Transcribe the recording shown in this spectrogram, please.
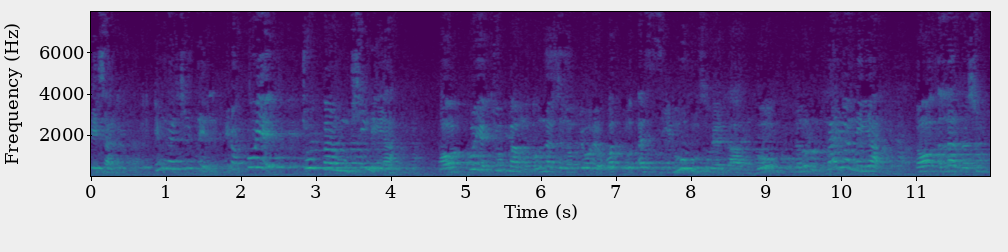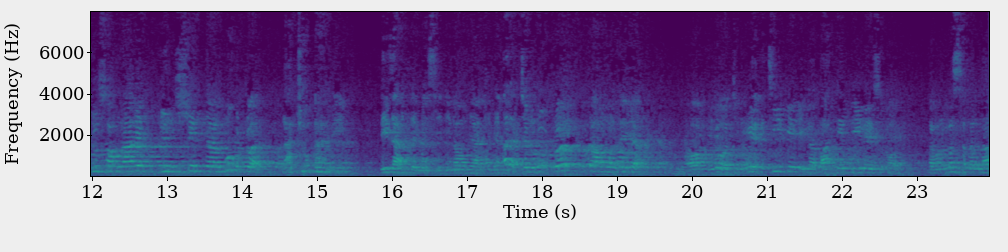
အိစာတွေအင်ရှိတဲ့ပြီးတော့ကိုယ့်ရဲ့ကျုပ်ကမှုရှိနေရတော့ကိုယ့်ရဲ့ကျုပ်ကမှုဘုန်းနဲ့ကျွန်တော်ပြောတယ် what to asiru ဆိုတဲ့တာကိုကျွန်တော်တို့ထိုင်ရနေရ တော့အလတ်ရဆူလူဆောင်လာတဲ့လူရှင်တန်ဖို့အတွက်လာချူအပ်နေဒီစားတယ်မရှိဒီတော့များခင်ဗျအဲ့ဒါကျွန်တော်တို့အတွက်တောင်းဝင်ရဟောဒီတော့ကျွန်တော်ရဲ့အကြီးအကဲတွေကဗာတင်ပြီးနေဆိုတော့တမန်တော်ဆလလာ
